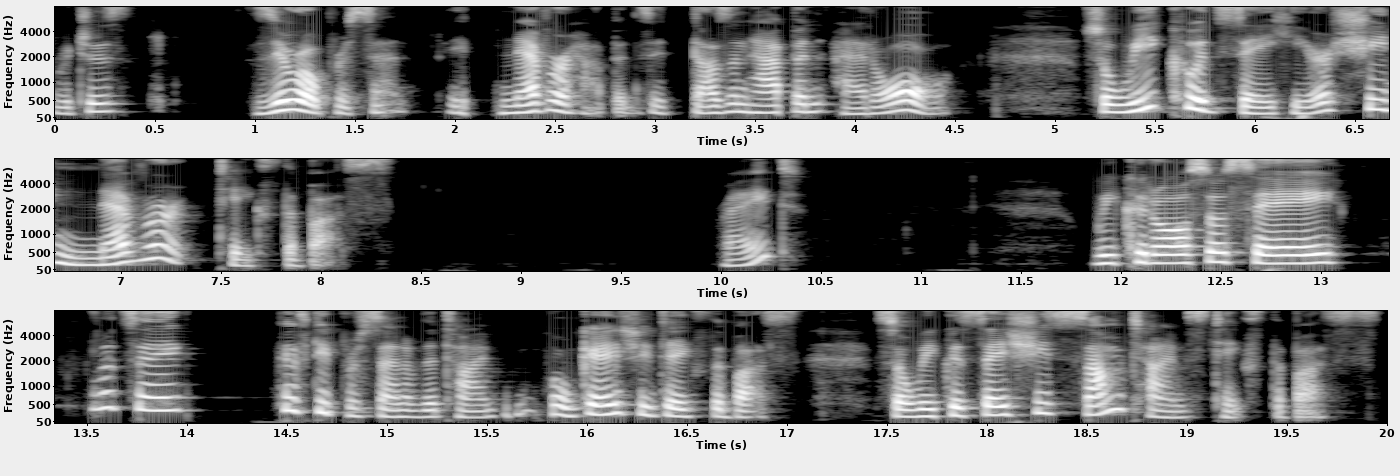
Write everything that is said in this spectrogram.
which is 0%. It never happens. It doesn't happen at all. So we could say here, she never takes the bus, right? We could also say, let's say 50% of the time, okay, she takes the bus. So we could say she sometimes takes the bus.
